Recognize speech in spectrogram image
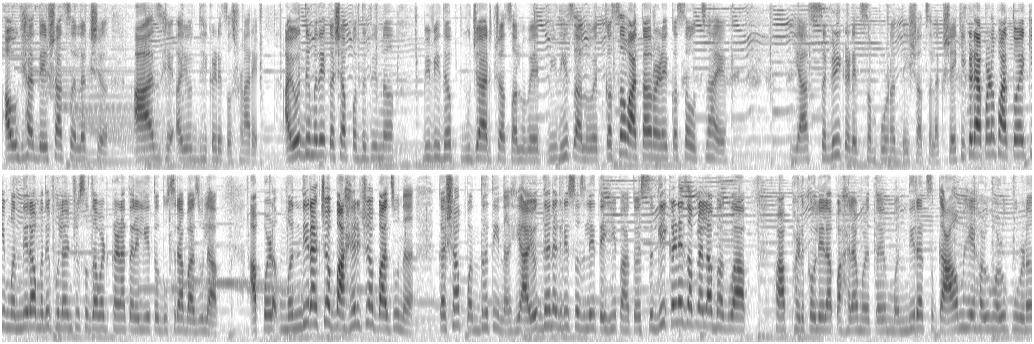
अवघ्या देशाचं लक्ष आज हे अयोध्येकडेच असणार आहे. अयोध्येमध्ये कशा पद्धतीनं विविध पूजा अर्चा चालू आहेत विधी चालू आहेत कसं वातावरण आहे कसं उत्साह आहे या सगळीकडेच संपूर्ण देशाचं लक्ष आहे. एकीकडे आपण पाहतोय की मंदिरामध्ये फुलांची सजावट करण्यात आलेली आहे तर दुसऱ्या बाजूला आपण मंदिराच्या बाहेरच्या बाजूनं कशा पद्धतीनं ही अयोध्या नगरी सजली तेही पाहतोय. सगळीकडेच आपल्याला भगवा हा फडकवलेला पाहायला मिळतोय. मंदिराचं काम हे हळूहळू पूर्ण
